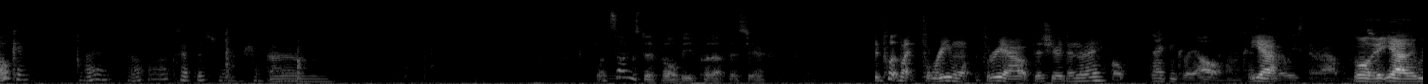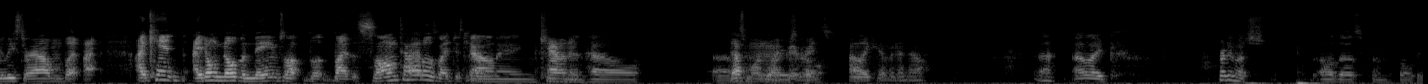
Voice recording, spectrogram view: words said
Okay. All right. I'll, I'll accept this. Yeah, sure. Um, what songs did Volbeat put out this year? They put like three one, three out this year, didn't they? Well, technically all of them because Yeah. they released their album. Well, they, yeah, they released their album, but I, I can't. I don't know the names of the, by the song titles. I just know Counting, Counting. Heaven and Hell. Uh, that's one of my Warrior's Call. favorites. I like Heaven and Hell. Uh, I like pretty much all those from Volbeat.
